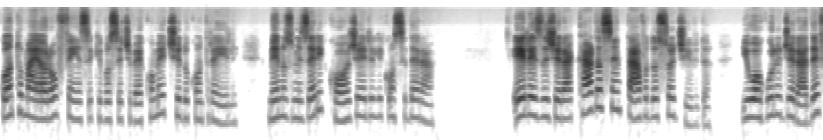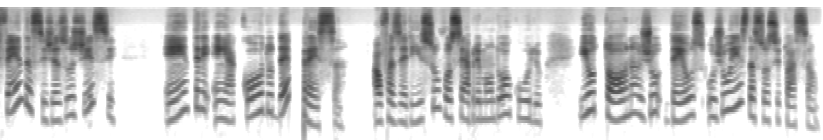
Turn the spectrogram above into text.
Quanto maior a ofensa que você tiver cometido contra ele, menos misericórdia ele lhe concederá. Ele exigirá cada centavo da sua dívida, e o orgulho dirá: Defenda-se, Jesus disse. Entre em acordo depressa. Ao fazer isso, você abre mão do orgulho e o torna Deus o juiz da sua situação.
